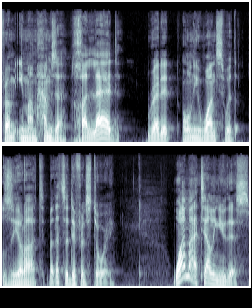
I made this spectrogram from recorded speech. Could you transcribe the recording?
from Imam Hamza. Khalad read it only once with Zirat, but that's a different story. Why am I telling you this?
